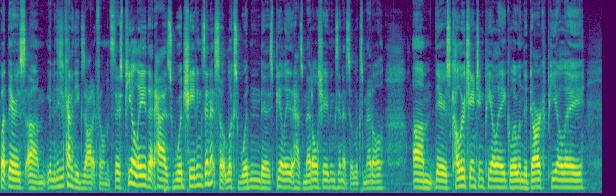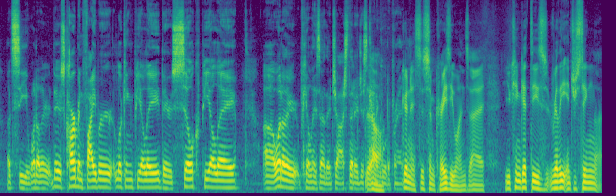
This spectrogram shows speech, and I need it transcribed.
but there's um, you know these are kind of the exotic filaments. There's PLA that has wood shavings in it, so it looks wooden. There's PLA that has metal shavings in it, so it looks metal. Um, there's color changing PLA, glow in the dark PLA. Let's see what other. There's carbon fiber looking PLA. There's silk PLA. Uh, what other PLAs are there, Josh, that are just kind of oh, cool to print? Goodness, there's some crazy ones. Uh, you can get these really interesting. Uh,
